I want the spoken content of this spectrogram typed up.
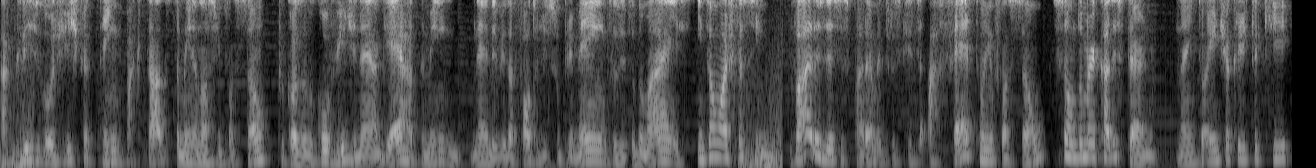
A crise logística tem impactado também na nossa inflação por causa do Covid, né? A guerra também, né? Devido à falta de suprimentos e tudo mais. Então eu acho que assim, vários desses parâmetros que afetam a inflação são do mercado externo. Né? Então a gente acredita que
